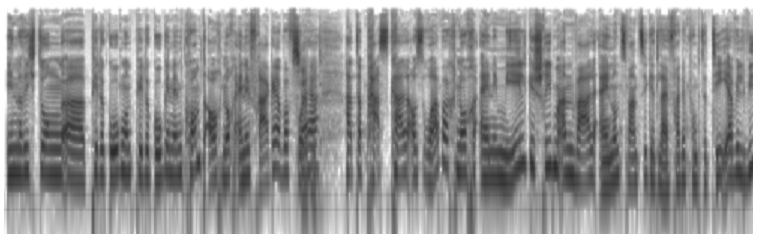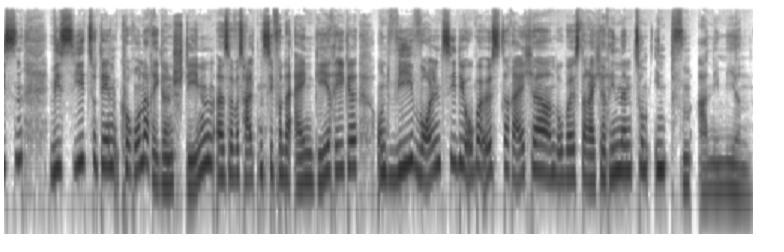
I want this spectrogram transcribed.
In Richtung äh, Pädagogen und Pädagoginnen kommt auch noch eine Frage, aber vorher hat der Pascal aus Rohrbach noch eine Mail geschrieben an wahl21.liveradio.at. Er will wissen, wie Sie zu den Corona-Regeln stehen. Also was halten Sie von der 1G-Regel und wie wollen Sie die Oberösterreicher und Oberösterreicherinnen zum Impfen animieren?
